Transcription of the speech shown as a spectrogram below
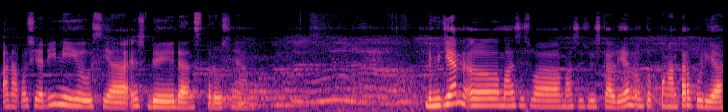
anak usia dini usia SD dan seterusnya Demikian eh, mahasiswa mahasiswi sekalian untuk pengantar kuliah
